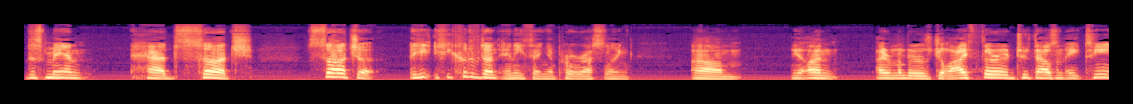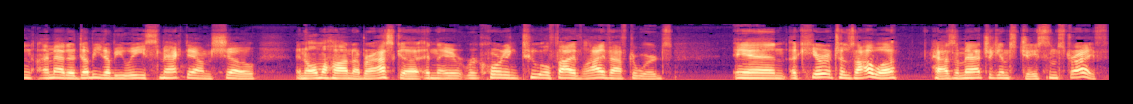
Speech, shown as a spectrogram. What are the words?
this man had such such a he he could have done anything in pro wrestling. Um, you know, and I remember it was July 3rd, 2018. I'm at a WWE SmackDown show in Omaha, Nebraska, and they're recording 205 live afterwards. And Akira Tozawa has a match against Jaysin Strife.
